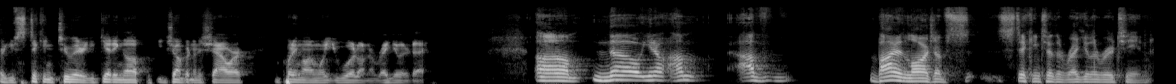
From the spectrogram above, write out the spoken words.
are you sticking to it? Are you getting up? You jump into the shower? And putting on what you would on a regular day? Um, no, you know, I'm, I've, by and large, I'm s- sticking to the regular routine.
